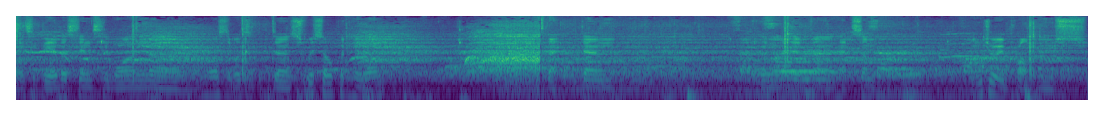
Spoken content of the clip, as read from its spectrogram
basically, ever since he won, uh, was it was it the Swiss Open he won? That um, he might have uh, had some injury problems.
